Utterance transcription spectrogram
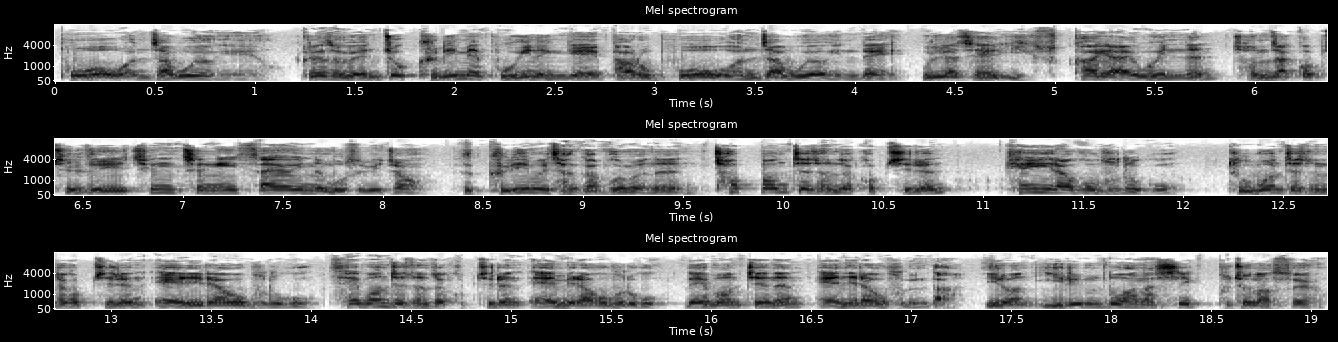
보어 원자 모형이에요. 그래서 왼쪽 그림에 보이는 게 바로 보어 원자 모형인데 우리가 제일 익숙하게 알고 있는 전자 껍질들이 층층이 쌓여 있는 모습이죠. 그래서 그림을 잠깐 보면은 첫 번째 전자 껍질은 K라고 부르고 두 번째 전자 껍질은 L이라고 부르고 세 번째 전자 껍질은 M이라고 부르고 네 번째는 N이라고 부른다. 이런 이름도 하나씩 붙여놨어요.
